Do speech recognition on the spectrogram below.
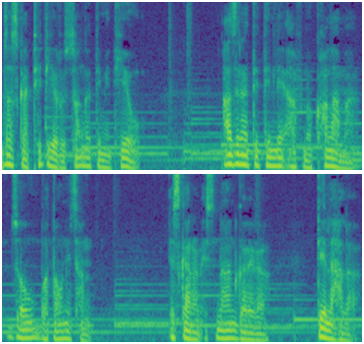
जसका ठिटीहरूसँग तिमी थियौ। आज राति तिनले आफ्नो खलामा जौ बताउने छन् यसकारण स्नान गरेर तेल हाल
